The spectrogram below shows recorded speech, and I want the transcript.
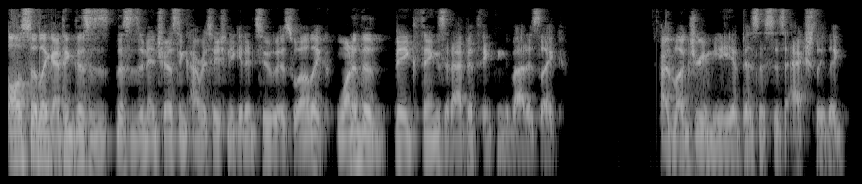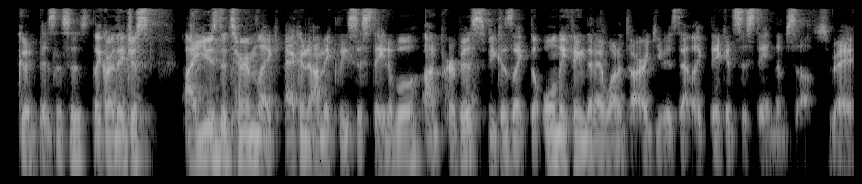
also like I think this is this is an interesting conversation to get into as well. Like one of the big things that I've been thinking about is like are luxury media businesses actually like good businesses? Like are they just I use the term like economically sustainable on purpose because like the only thing that I wanted to argue is that like they could sustain themselves, right?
